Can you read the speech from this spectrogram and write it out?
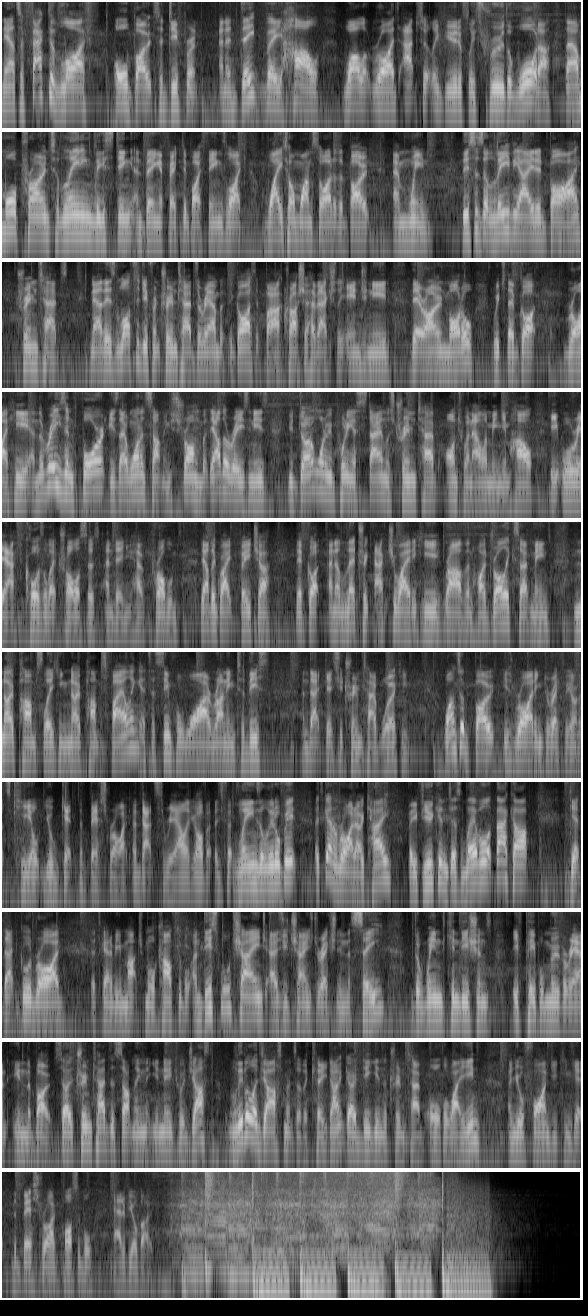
Now it's a fact of life, all boats are different and a deep V hull while it rides absolutely beautifully through the water, they are more prone to leaning, listing and being affected by things like weight on one side of the boat and wind. This is alleviated by trim tabs. Now there's lots of different trim tabs around, but the guys at Bar Crusher have actually engineered their own model, which they've got right here. And the reason for it is they wanted something strong, but the other reason is you don't want to be putting a stainless trim tab onto an aluminium hull. It will react, cause electrolysis, and then you have problems. The other great feature, they've got an electric actuator here rather than hydraulic, so it means no pumps leaking, no pumps failing. It's a simple wire running to this, and that gets your trim tab working. Once a boat is riding directly on its keel, you'll get the best ride, and that's the reality of it. If it leans a little bit, it's gonna ride okay, but if you can just level it back up, get that good ride, it's gonna be much more comfortable. And this will change as you change direction in the sea, the wind conditions, if people move around in the boat. So trim tabs are something that you need to adjust. Little adjustments are the key. Don't go dig in the trim tab all the way in, and you'll find you can get the best ride possible out of your boat.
